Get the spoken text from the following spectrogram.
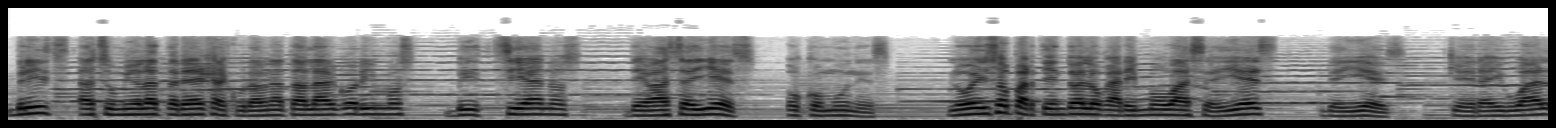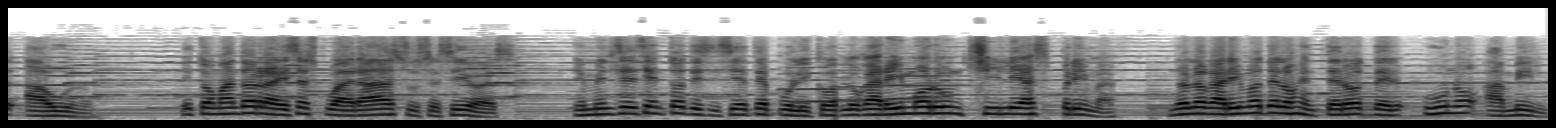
Briggs asumió la tarea de calcular una tabla de algoritmos britsianos de base 10 o comunes. Lo hizo partiendo del logaritmo base 10 de 10, que era igual a 1 y tomando raíces cuadradas sucesivas. En 1617 publicó Logarimorum Chilias Prima, los logaritmos de los enteros del 1 a 1000,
